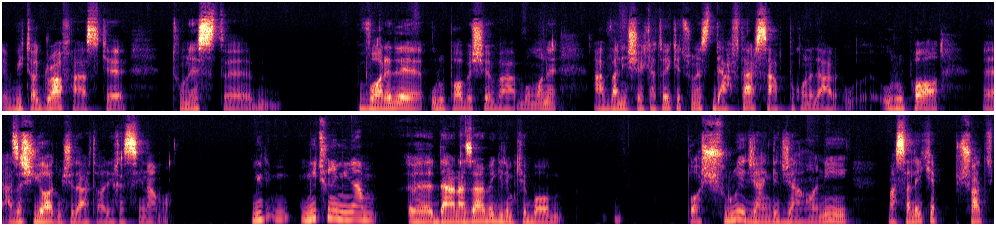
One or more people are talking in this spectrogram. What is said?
ویتاگراف هست که تونست وارد اروپا بشه و به عنوان اولین شرکت هایی که تونست دفتر ثبت بکنه در اروپا ازش یاد میشه در تاریخ سینما. می‌تونیم اینم در نظر بگیریم که با با شروع جنگ جهانی مسئله که شاید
